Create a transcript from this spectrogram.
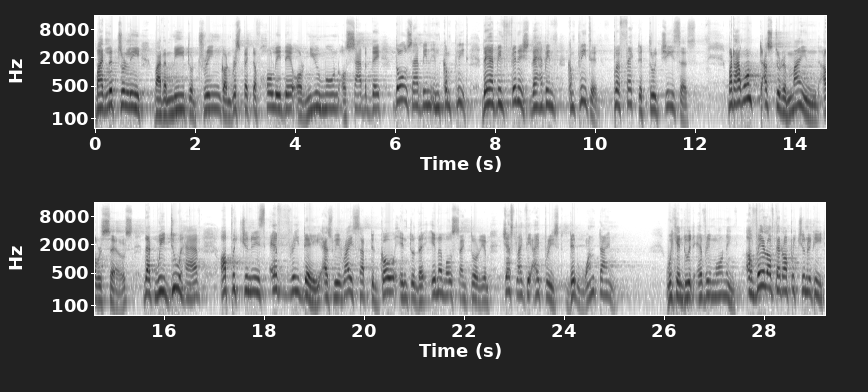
by literally by the meat or drink on respect of holy day or new moon or Sabbath day. Those have been incomplete. They have been finished, they have been completed, perfected through Jesus. But I want us to remind ourselves that we do have opportunities every day as we rise up to go into the innermost sanctorium, just like the high priest did one time. We can do it every morning. Avail of that opportunity.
